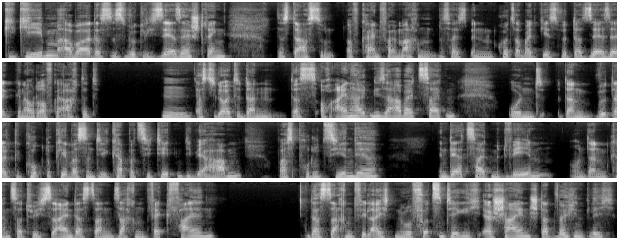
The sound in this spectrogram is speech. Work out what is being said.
gegeben, aber das ist wirklich sehr, sehr streng. Das darfst du auf keinen Fall machen. Das heißt, wenn du in Kurzarbeit gehst, wird da sehr, sehr genau darauf geachtet, hm. dass die Leute dann das auch einhalten, diese Arbeitszeiten. Und dann wird halt geguckt, okay, was sind die Kapazitäten, die wir haben? Was produzieren wir in der Zeit mit wem? Und dann kann es natürlich sein, dass dann Sachen wegfallen, dass Sachen vielleicht nur 14-tägig erscheinen statt wöchentlich.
